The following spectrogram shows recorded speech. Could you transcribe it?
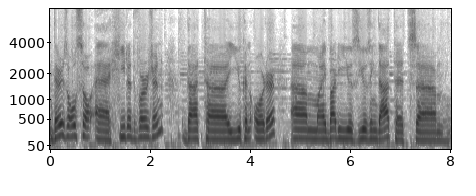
there is also a heated version that uh, you can order um, my buddy is using that. It's um,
